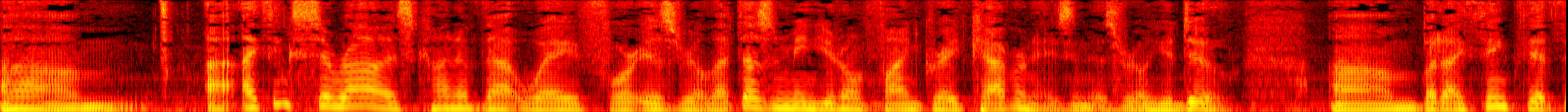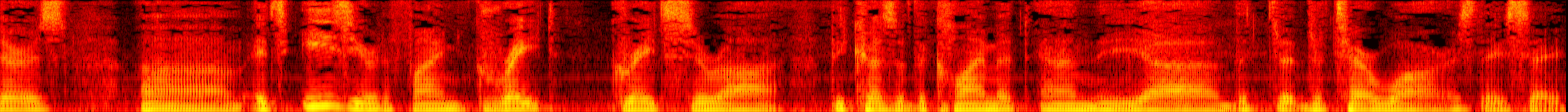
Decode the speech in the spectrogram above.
Um, I I think Syrah is kind of that way for Israel. That doesn't mean you don't find great Cabernets in Israel. You do. Um, but I think that there's, um, it's easier to find great great Syrah because of the climate and the, uh, the, the, the terroir, as they say.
